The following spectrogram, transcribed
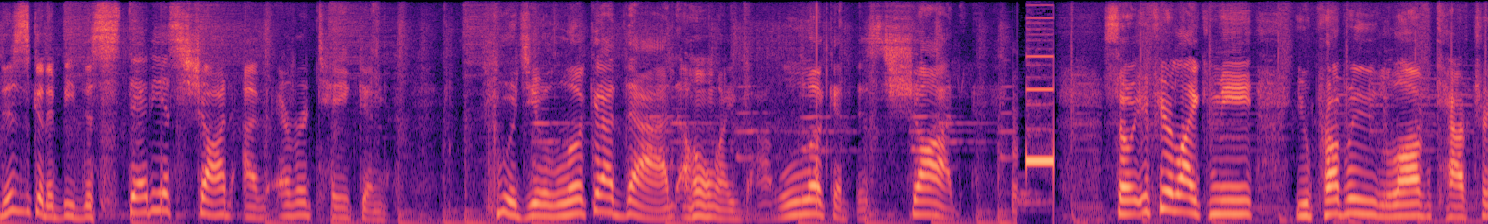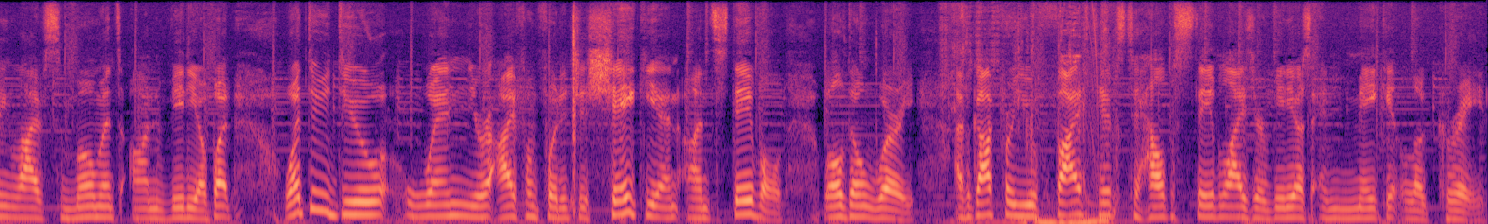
This is gonna be the steadiest shot I've ever taken. Would you look at that? Oh my God, look at this shot. So if you're like me, you probably love capturing life's moments on video, but what do you do when your iPhone footage is shaky and unstable? Well, don't worry. I've got for you five tips to help stabilize your videos and make it look great.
